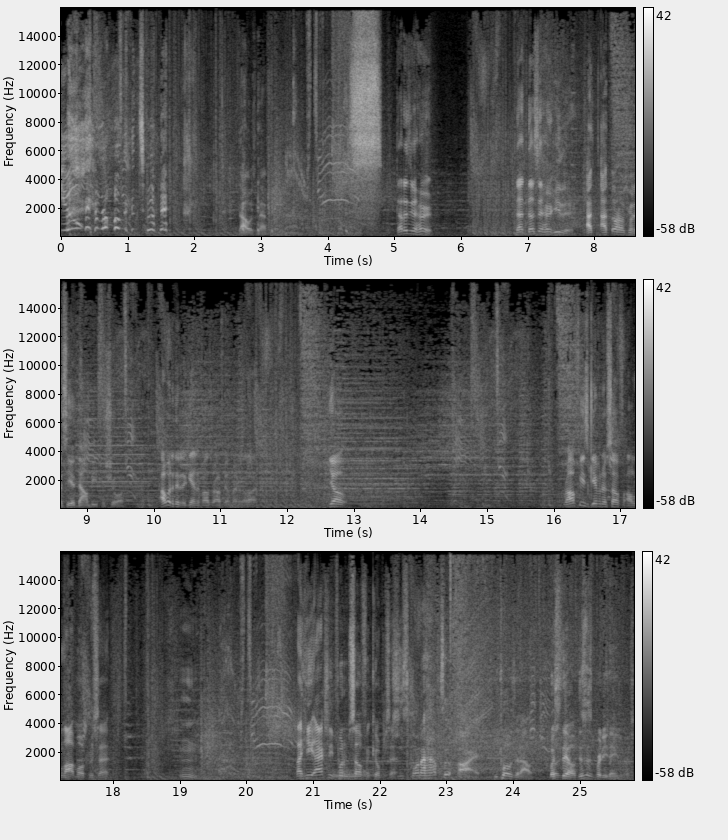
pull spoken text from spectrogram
You rolled into it. that was mad funny. That doesn't hurt. That doesn't hurt either. I, I thought I was going to see a down B for sure. I would have did it again if I was Ralphie. I'm not gonna lie. Yo, Ralphie's giving himself a lot more percent. Mm. Like he actually put himself in kill percent. He's going to have to. All right, he closed it out. But Closed still, out. this is pretty dangerous.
